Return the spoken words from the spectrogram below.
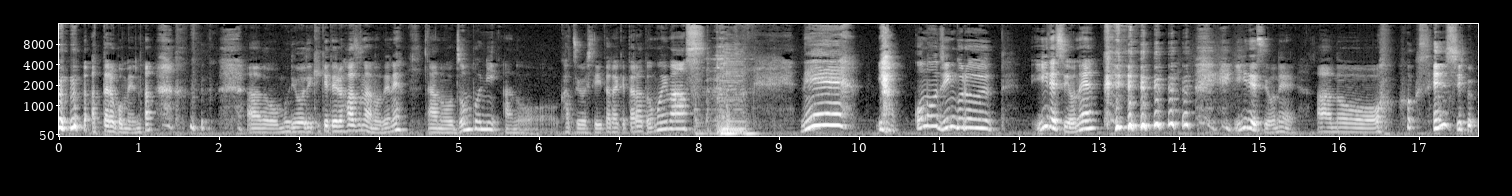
あったらごめんな。あの無料で聞けてるはずなのでねあの存分にあの活用していただけたらと思います。ねえいやこのジングルいいですよね。いいですよね。あの 先週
